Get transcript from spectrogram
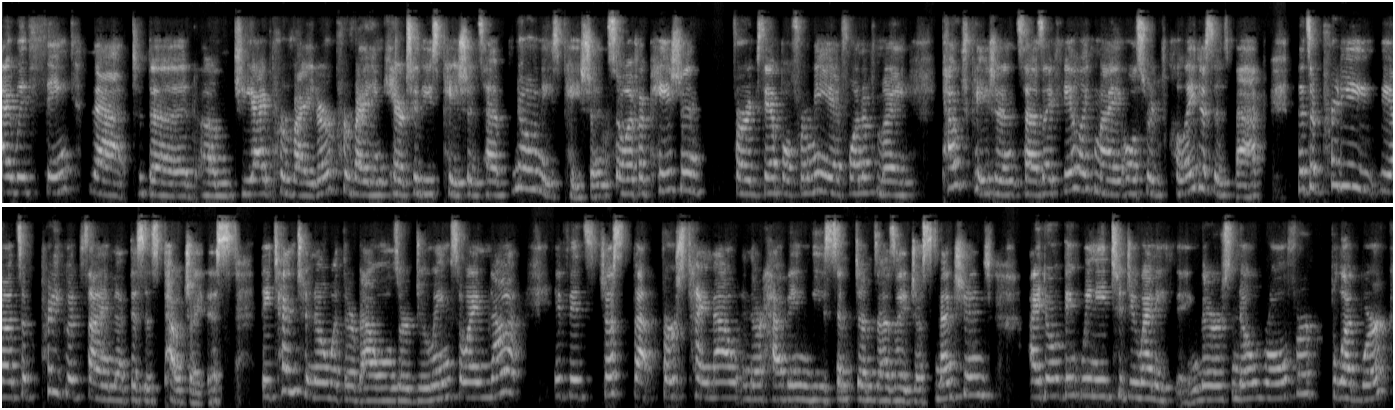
I would think that the um, GI provider providing care to these patients have known these patients. So if a patient for example, for me, if one of my pouch patients says, I feel like my ulcerative colitis is back, that's a pretty, you know, it's a pretty good sign that this is pouchitis. They tend to know what their bowels are doing. So I'm not, if it's just that first time out and they're having these symptoms, as I just mentioned, I don't think we need to do anything. There's no role for blood work.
